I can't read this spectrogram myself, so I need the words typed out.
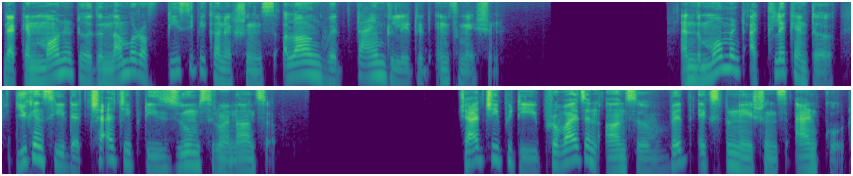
that can monitor the number of TCP connections along with time-related information. And the moment I click enter, you can see that ChatGPT zooms through an answer. ChatGPT provides an answer with explanations and code.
